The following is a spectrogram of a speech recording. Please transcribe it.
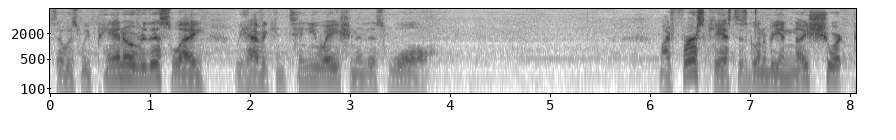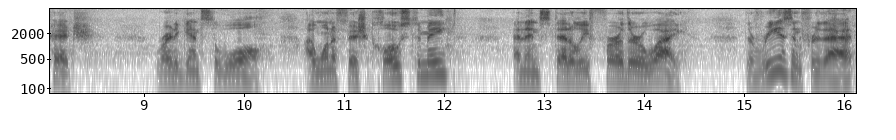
so as we pan over this way, we have a continuation of this wall. My first cast is going to be a nice short pitch right against the wall. I want to fish close to me and then steadily further away. The reason for that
